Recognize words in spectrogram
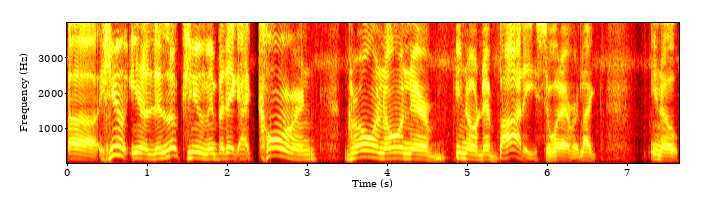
Uh, hum, you know, they look human, but they got corn growing on their, you know, their bodies or whatever. Like, you know,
